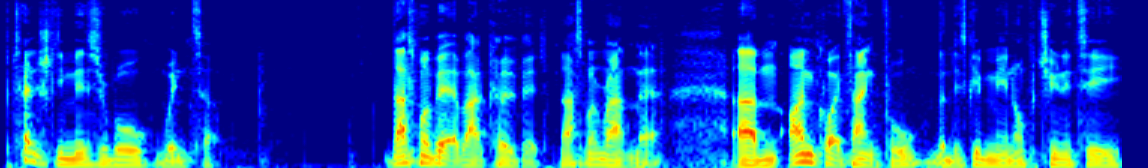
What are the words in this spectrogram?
potentially miserable winter. That's my bit about COVID. That's my rant there. Um, I'm quite thankful that it's given me an opportunity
